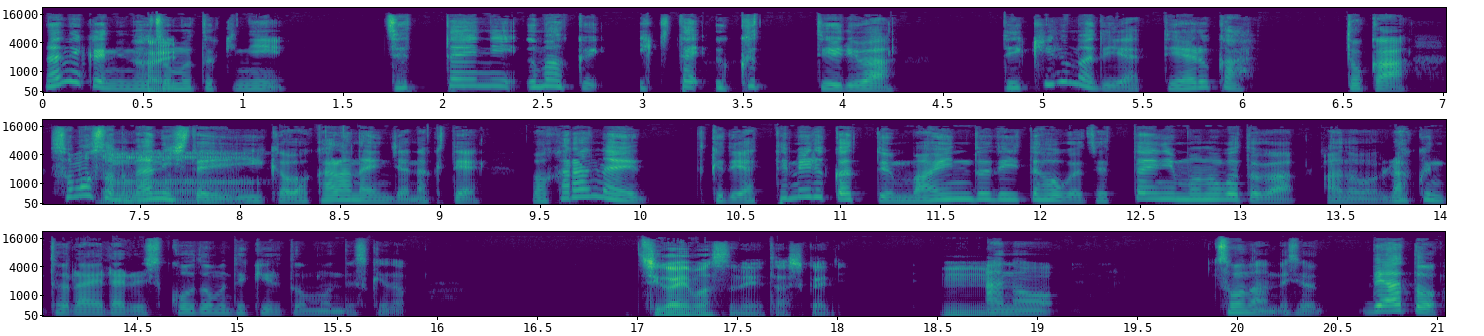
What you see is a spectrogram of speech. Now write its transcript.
何かに臨む時に、絶対にうまくいきたい浮くっていうよりはできるまでやってやるかとかそもそも何していいかわからないんじゃなくてわからないけどやってみるかっていうマインドでいた方が絶対に物事があの楽に捉えられるし行動もできると思うんですけど、違いますね、確かに。うん。あのそうなんですよ。であと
